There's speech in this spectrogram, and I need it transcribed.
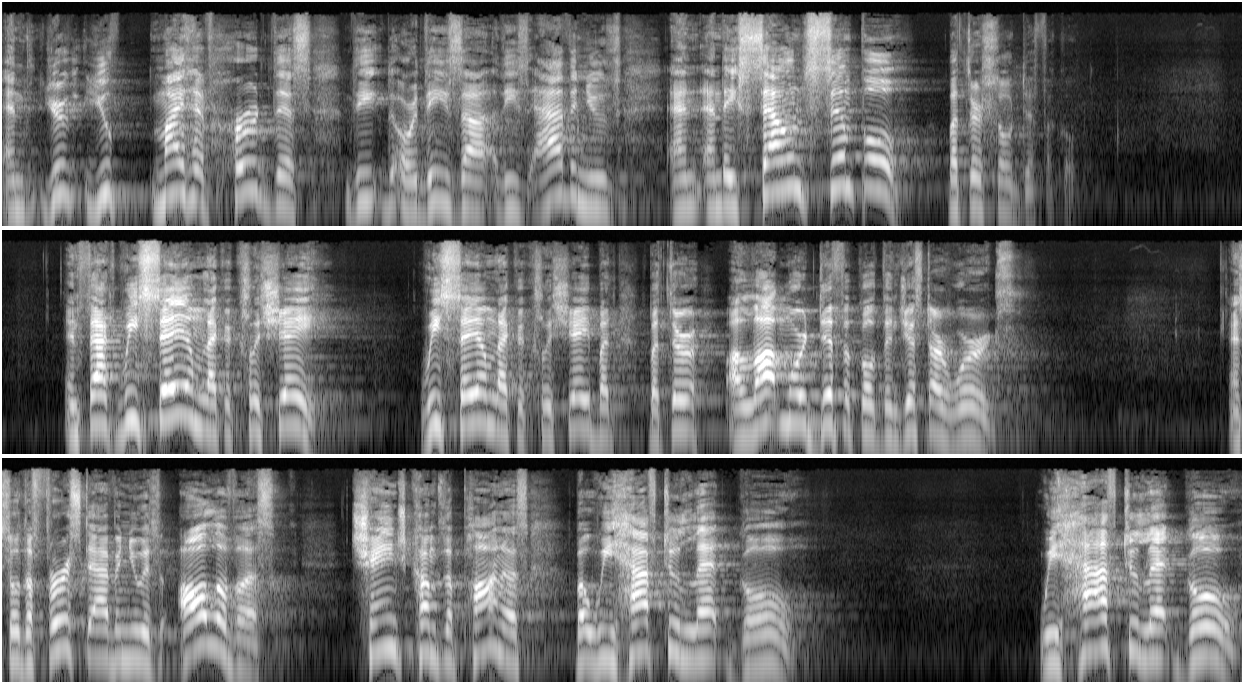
And you you might have heard this the, or these, uh, these avenues, and, and they sound simple, but they're so difficult. In fact, we say them like a cliche. We say them like a cliche, but, but they're a lot more difficult than just our words. And so the first avenue is all of us, change comes upon us, but we have to let go. We have to let go.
